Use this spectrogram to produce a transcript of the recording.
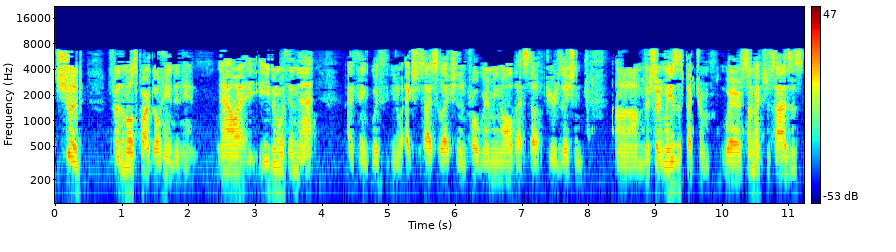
should, for the most part, go hand in hand. Now, even within that, I think with you know exercise selection and programming and all that stuff, periodization, um, there certainly is a spectrum where some exercises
